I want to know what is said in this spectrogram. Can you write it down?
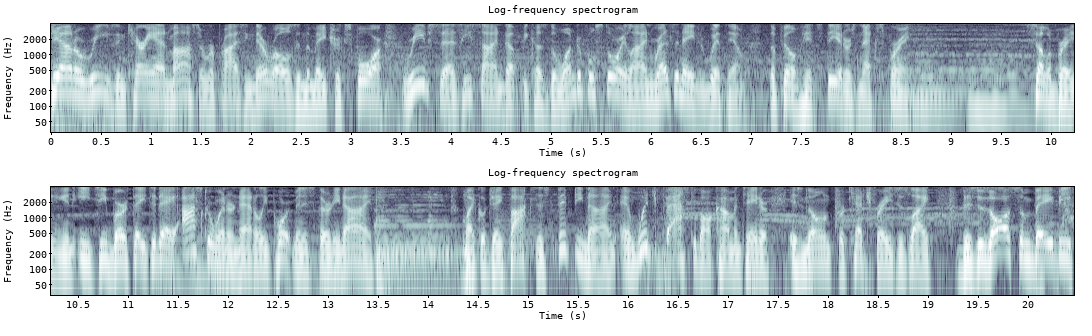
Keanu Reeves and Carrie-Anne Moss are reprising their roles in The Matrix 4. Reeves says he signed up because the wonderful storyline resonated with him. The film hits theaters next spring. Celebrating an ET birthday today, Oscar winner Natalie Portman is 39. Michael J. Fox is 59, and which basketball commentator is known for catchphrases like, This is awesome, baby?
